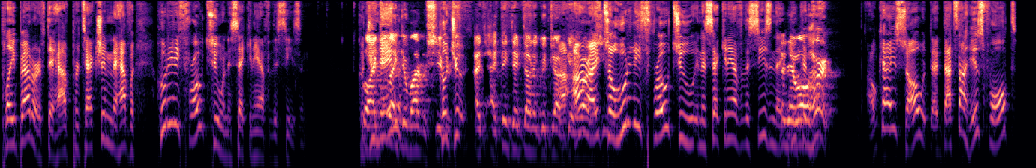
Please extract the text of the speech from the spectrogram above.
play better if they have protection and they have. A, who did he throw to in the second half of the season? Could well, you I do name? like the wide receivers. Could you? I, I think they've done a good job. Uh, getting all right. So who did he throw to in the second half of the season? That they were all hurt. Okay, so that, that's not his fault.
